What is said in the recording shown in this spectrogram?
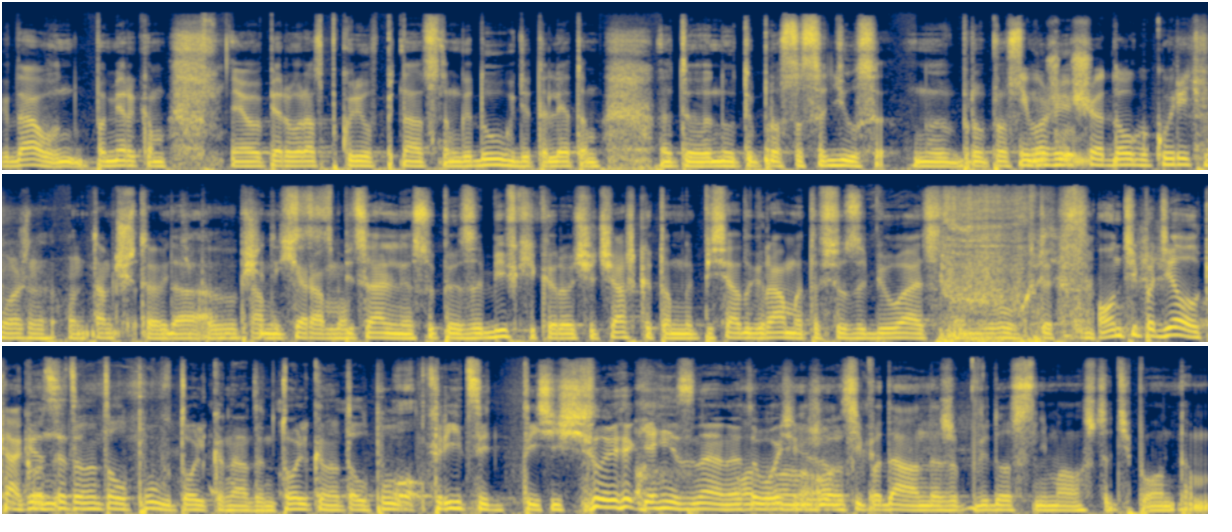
тогда он, по меркам, я его первый раз покурил в 15 году, где-то летом, это, ну, ты просто садился. Ну, про- просто, Его ну, же еще долго курить можно. Он там что-то да, типа, вообще там до хера мог. специальные супер забивки, короче, чашка там на 50 грамм, это все забивается. Там, ух ты. Он типа делал как? Мне Он- это на толпу только надо, только на толпу О. 30 тысяч человек, я не знаю, но это он- очень он- жестко. он, типа, да, он даже видос снимал, что типа он там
